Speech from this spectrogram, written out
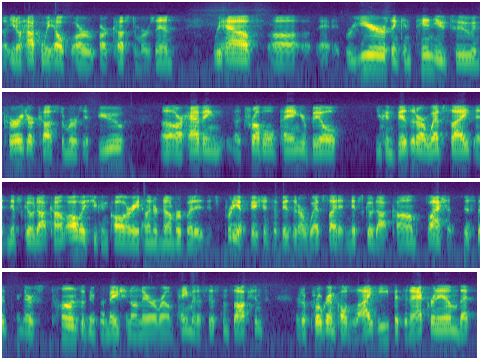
uh, you know, how can we help our, our customers? And we have uh, for years and continue to encourage our customers if you uh, are having uh, trouble paying your bill, you can visit our website at nipsco.com. Always you can call our 800 number, but it, it's pretty efficient to visit our website at nipsco.com slash assistance. And there's tons of information on there around payment assistance options. There's a program called LIHEAP. It's an acronym that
